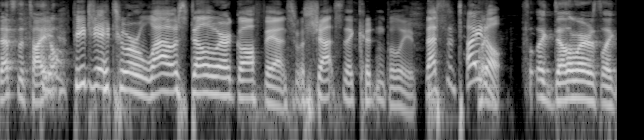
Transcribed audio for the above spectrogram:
That's the title. PGA Tour wows Delaware golf fans with shots they couldn't believe. That's the title. It's like Delaware is like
